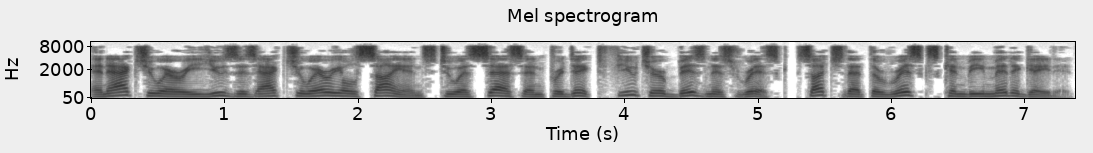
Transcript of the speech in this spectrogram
An actuary uses actuarial science to assess and predict future business risk, such that the risks can be mitigated.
